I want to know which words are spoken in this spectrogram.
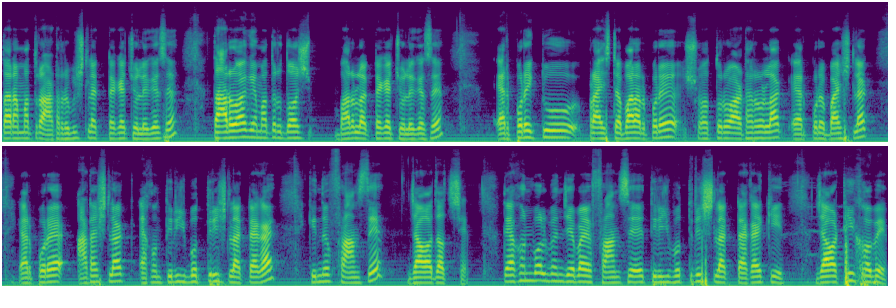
তারা মাত্র আঠারো, বিশ লাখ টাকায় চলে গেছে। তারও আগে মাত্র দশ, বারো লাখ টাকায় চলে গেছে। এরপরে একটু প্রাইসটা বাড়ার পরে সতেরো, আঠারো লাখ, এরপরে বাইশ লাখ, এরপরে আঠাশ লাখ, এখন তিরিশ, বত্রিশ লাখ টাকায় কিন্তু ফ্রান্সে যাওয়া যাচ্ছে। তো এখন বলবেন যে, ভাই, ফ্রান্সে তিরিশ, বত্রিশ লাখ টাকায় কি যাওয়া ঠিক হবে?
